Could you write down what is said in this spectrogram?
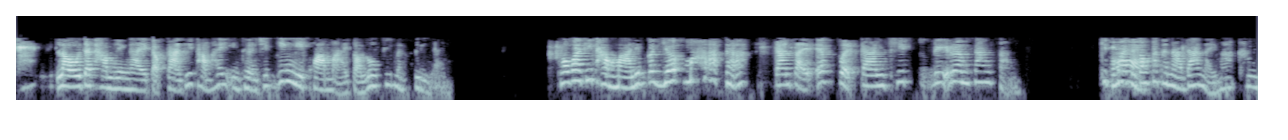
ใช่เราจะทำยังไงกับการที่ทำให้ internship ยิ่งมีความหมายต่อโลกที่มันเปลี่ยน เพราะว่าที่ทำมาเนี่ยก็เยอะมากนะ การใส่ effort การคิดริเริ่มสร้างสรรค์คิดว่าจะต้องพัฒนาด้านไหนมากขึ้น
